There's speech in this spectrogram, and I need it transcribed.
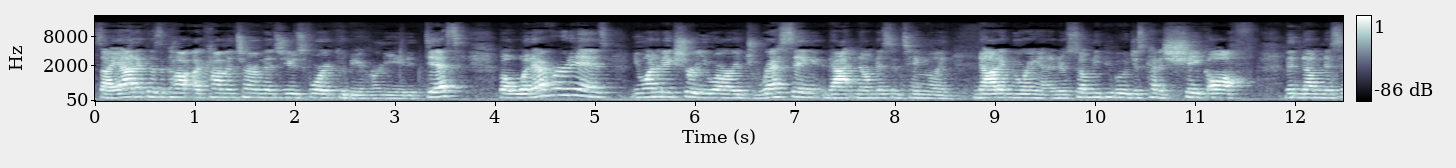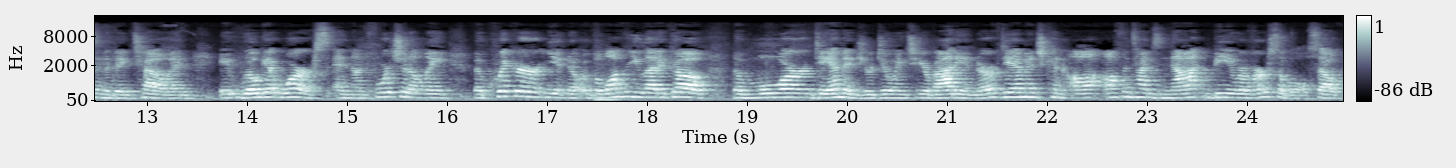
Sciatica is a, co a common term that's used for it. Could be a herniated disc. But whatever it is, you want to make sure you are addressing that numbness and tingling, not ignoring it. I know so many people who just kind of shake off the numbness in the big toe and it will get worse and unfortunately the quicker you know the longer you let it go the more damage you're doing to your body and nerve damage can oftentimes not be reversible so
